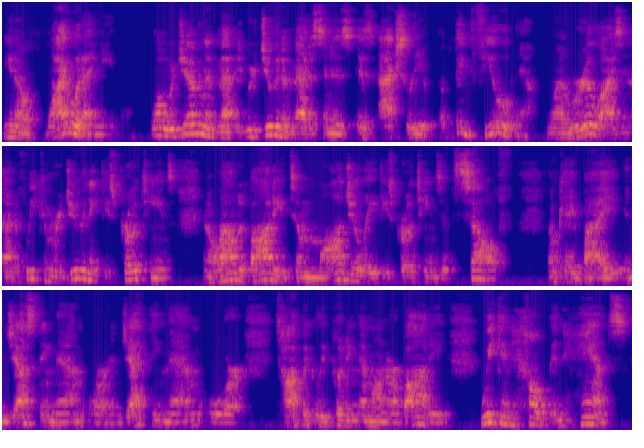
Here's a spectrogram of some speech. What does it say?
You know, why would I need them? Well, rejuvenative, rejuvenative medicine is, is actually a big field now. We're realizing that if we can rejuvenate these proteins and allow the body to modulate these proteins itself, okay, by ingesting them or injecting them or topically putting them on our body, we can help enhance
